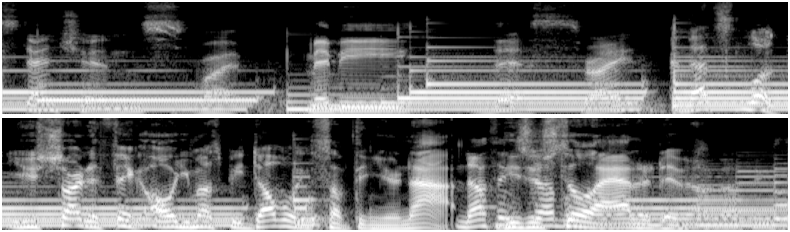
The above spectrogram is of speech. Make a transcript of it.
extensions. Right. Maybe this, right? And that's look. You start to think, oh, you must be doubling something. You're not. Nothing's These are still additive. No, nothing's.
